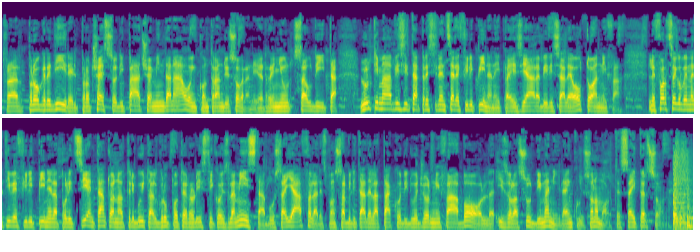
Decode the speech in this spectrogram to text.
far progredire il processo di pace a Mindanao incontrando i sovrani del Regno Saudita. L'ultima visita presidenziale filippina nei paesi arabi risale a otto anni fa. Le forze governative filippine e la polizia intanto hanno attribuito al gruppo terroristico islamista Abu Sayyaf la responsabilità dell'attacco di due giorni fa a Bohol, isola sud di Manila, in cui sono morte sei persone.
